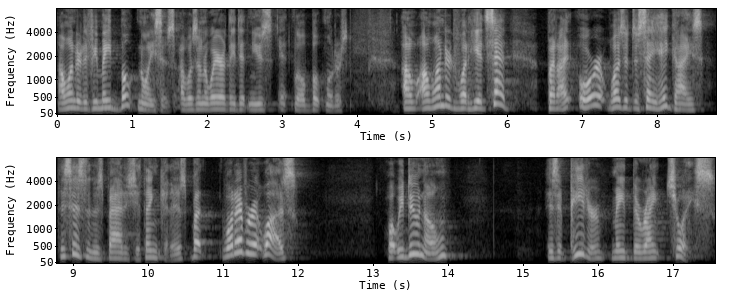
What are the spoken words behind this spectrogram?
I wondered if he made boat noises. I wasn't aware they didn't use little boat motors. I, I wondered what he had said, but I, or was it to say, hey guys, this isn't as bad as you think it is, but whatever it was, what we do know is that Peter made the right choice.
